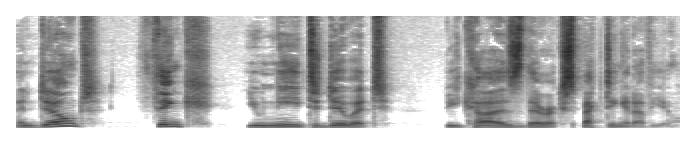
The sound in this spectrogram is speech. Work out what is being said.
and don't think you need to do it because they're expecting it of you.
